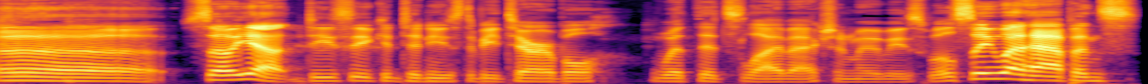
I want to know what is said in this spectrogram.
uh, so yeah, DC continues to be terrible with its live action movies. We'll see what happens.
